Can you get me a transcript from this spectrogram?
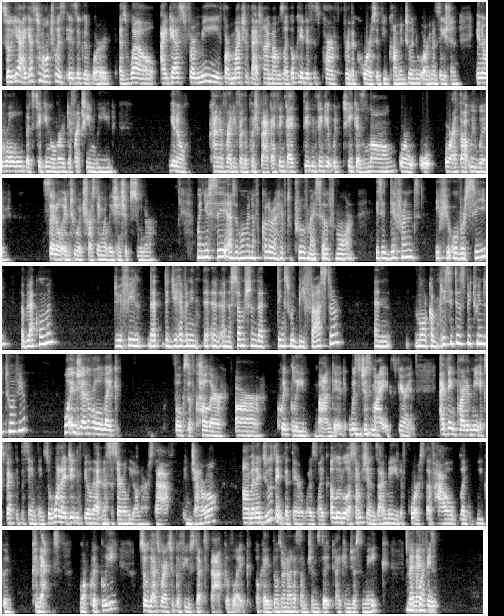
so yeah, I guess tumultuous is a good word as well. I guess for me, for much of that time, I was like, okay, this is par for the course. If you come into a new organization in a role that's taking over a different team lead, you know, kind of ready for the pushback. I think I didn't think it would take as long, or or, or I thought we would settle into a trusting relationship sooner. When you say, as a woman of color, I have to prove myself more, is it different if you oversee a black woman? Do you feel that did you have an an assumption that things would be faster and more complicitous between the two of you? Well, in general, like folks of color are quickly bonded was mm-hmm. just my experience. I think part of me expected the same thing. So one, I didn't feel that necessarily on our staff in general. Um, and I do think that there was like a little assumptions I made, of course, of how like we could connect more quickly. So that's where I took a few steps back of like, okay, those are not assumptions that I can just make. Like and what? I think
